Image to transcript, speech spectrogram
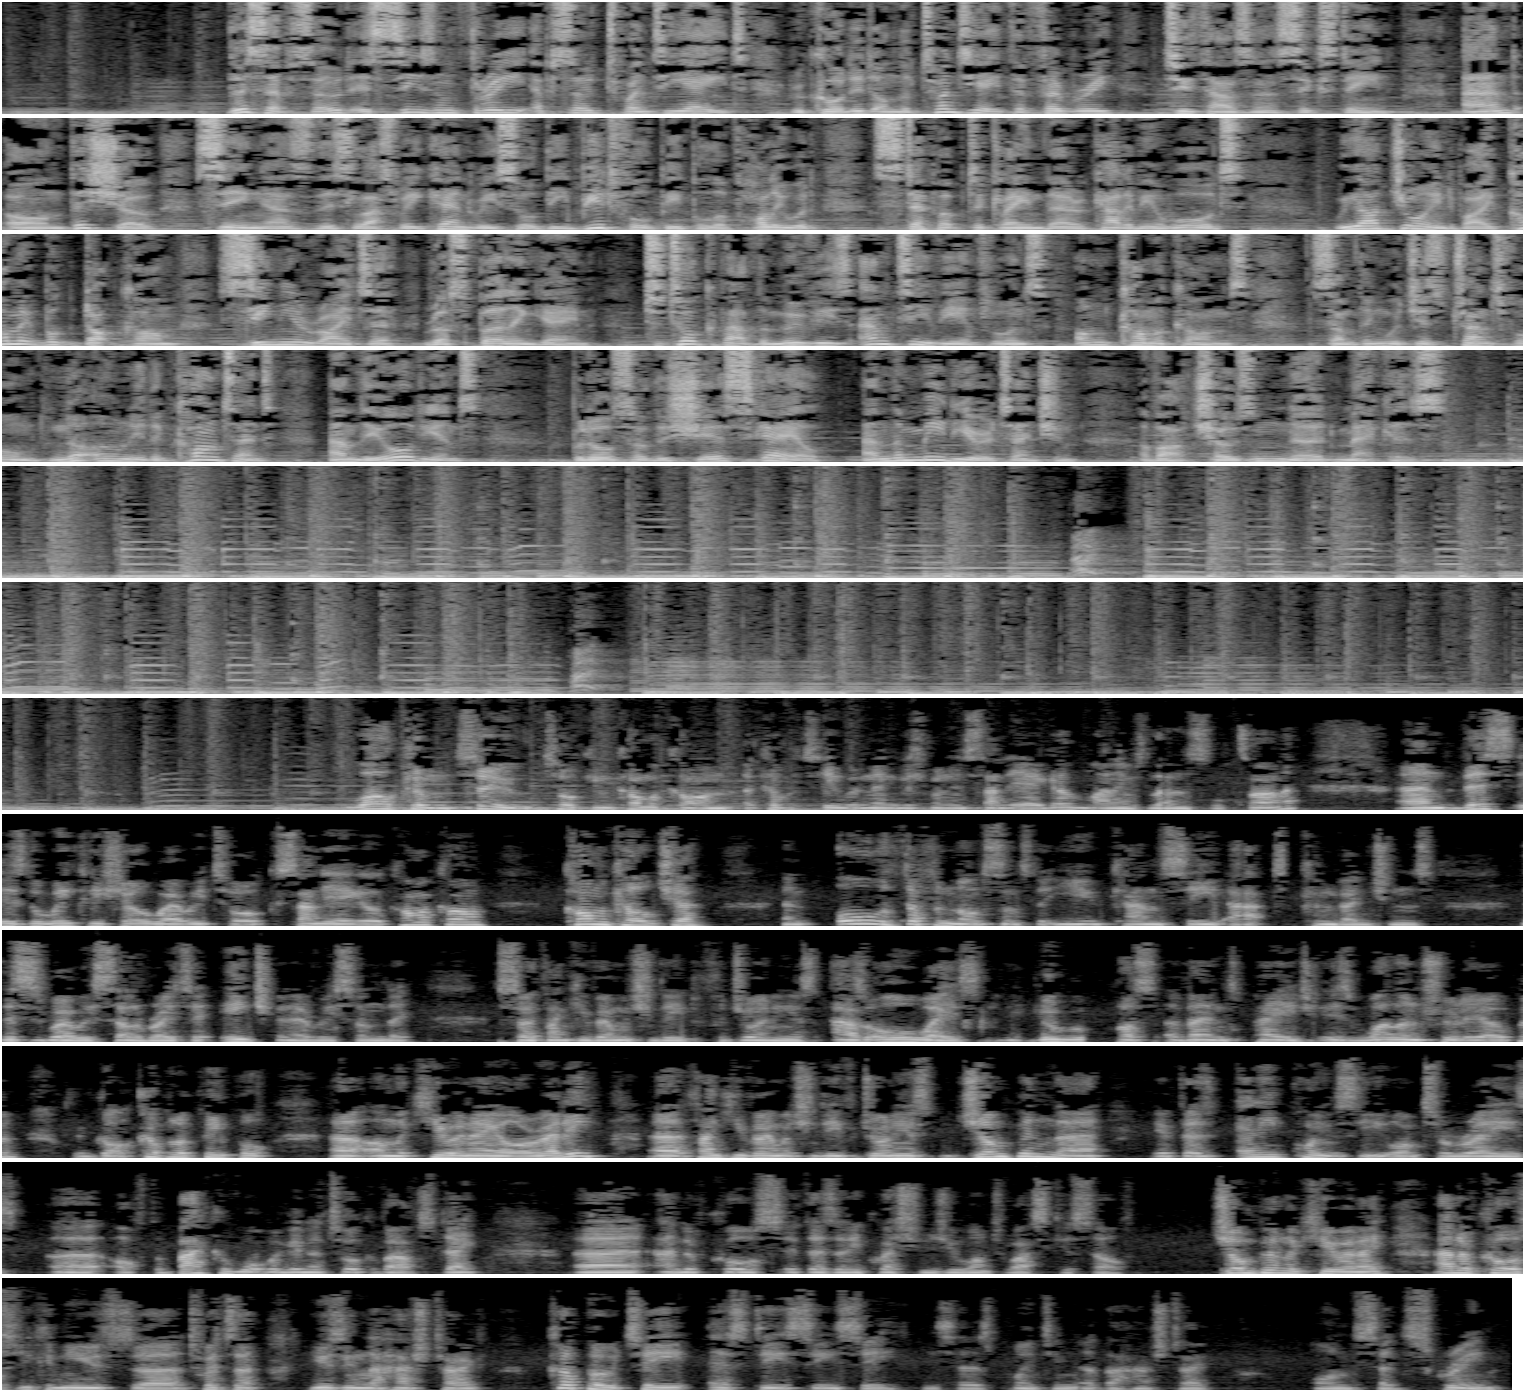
This episode is season 3, episode 28, recorded on the 28th of February 2016. And on this show, seeing as this last weekend we saw the beautiful people of Hollywood step up to claim their Academy Awards, we are joined by comicbook.com senior writer Russ Burlingame to talk about the movies and TV influence on Comic Cons, something which has transformed not only the content and the audience, but also the sheer scale and the media attention of our chosen nerd meccas. Welcome to Talking Comic Con, a cup of tea with an Englishman in San Diego. My name is Lennon Sultana, and this is the weekly show where we talk San Diego Comic Con, con culture, and all the stuff and nonsense that you can see at conventions. This is where we celebrate it each and every Sunday. So thank you very much indeed for joining us. As always, the Google Plus events page is well and truly open. We've got a couple of people uh, on the Q&A already. Uh, thank you very much indeed for joining us. Jump in there if there's any points that you want to raise uh, off the back of what we're going to talk about today. Uh, and of course, if there's any questions you want to ask yourself. Jump in the Q&A. And of course, you can use uh, Twitter using the hashtag CupOTSDCC, he says, pointing at the hashtag on said screen.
